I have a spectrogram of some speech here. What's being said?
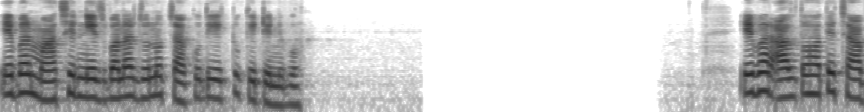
এবার মাছের নেজ বানার জন্য চাকু দিয়ে একটু কেটে নেব। এবার আলতো হাতে চাপ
